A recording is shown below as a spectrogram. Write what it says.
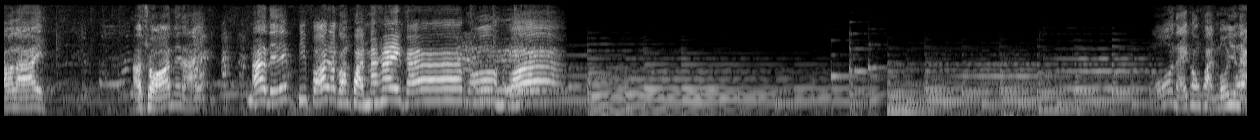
เอาอะไร เอาช้อนไหนไหนอะเดี๋ยวนี้พี่ฟอสเอาของขวัญมาให้ครับโอ้ว้าโมไหนของขวัญโมอยู่ไหน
